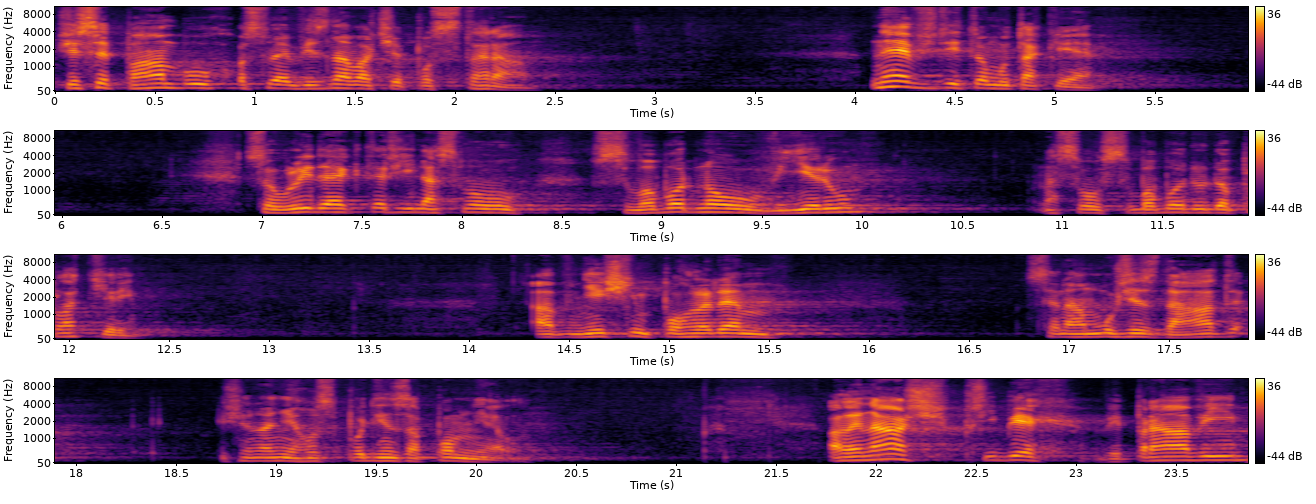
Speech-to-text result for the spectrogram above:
že se Pán Bůh o své vyznavače postará. Ne vždy tomu tak je. Jsou lidé, kteří na svou svobodnou víru, na svou svobodu doplatili. A vnějším pohledem se nám může zdát, že na ně hospodin zapomněl. Ale náš příběh vypráví,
